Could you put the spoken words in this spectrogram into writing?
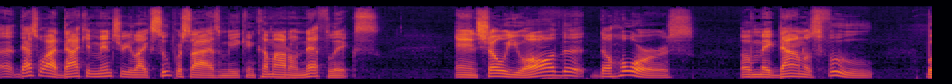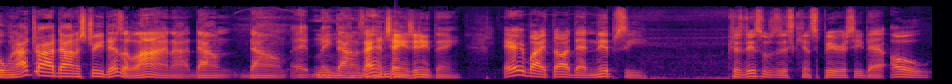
uh, that's why a documentary like Supersize Me can come out on Netflix and show you all the the horrors of McDonald's food. But when I drive down the street, there's a line out down down at McDonald's. That didn't change anything. Everybody thought that Nipsey, because this was this conspiracy that oh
